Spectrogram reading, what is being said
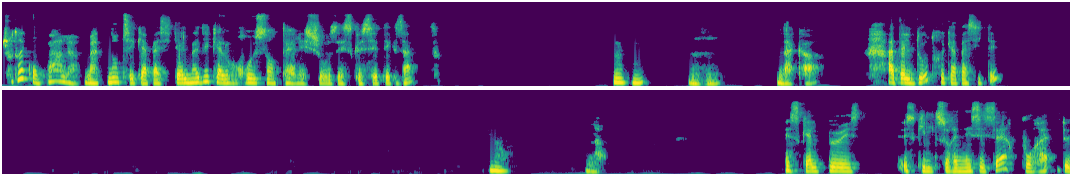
Je voudrais qu'on parle maintenant de ses capacités. Elle m'a dit qu'elle ressentait les choses. Est-ce que c'est exact? Mm-hmm. Mm-hmm. D'accord. A-t-elle d'autres capacités? Non. Non. Est-ce qu'elle peut, est-ce qu'il serait nécessaire pour elle de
